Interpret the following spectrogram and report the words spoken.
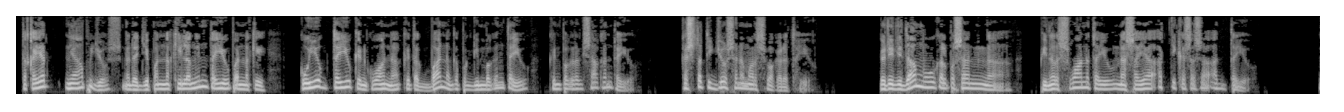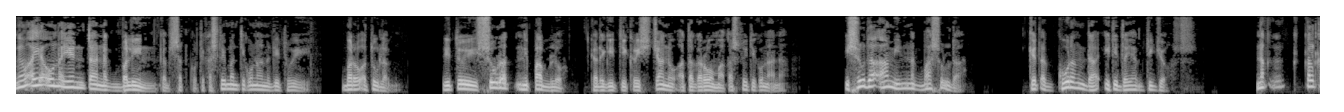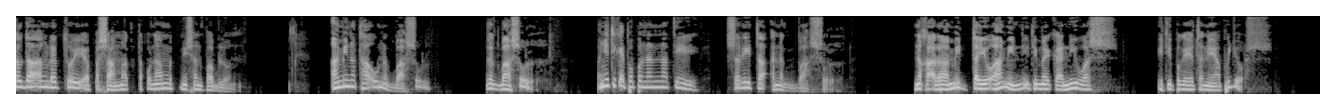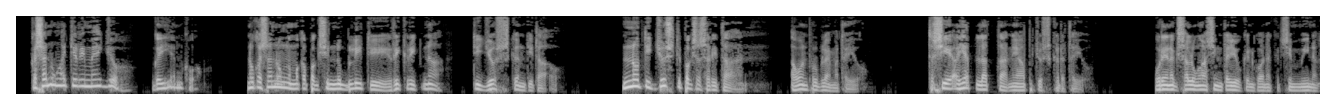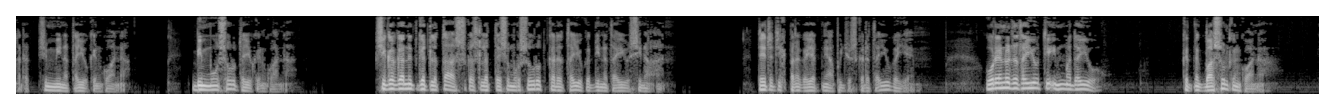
Takayat ni Apo Diyos, nga dadya pan nakilangin tayo, pan nakikuyog tayo ken kuana, kitagba nagapagimbagan tayo, ken pagragsakan tayo. Kasta ti Diyos na marswa kada tayo. Kati di damo kalpasan nga pinarswa na tayo, nasaya at ti kasasaad tayo. Nga ayaw na yun ta nagbalin, kabsat ko, ti kastoy man ti kuna na dito'y baro at tulag. Dito'y surat ni Pablo, kadagiti Kristiyano at taga-Roma, kastoy ti kuna na. Isuda amin nagbasol da, ket agkurang da iti dayag ti Diyos. Nakalkalda ang dato'y pasamak, takunamot ni San Pablo, amin na tao nagbasol. Nagbasol. Anya ti kay papanan nati sarita ang nagbasol. Nakaaramid tayo amin iti may kaniwas iti pagayatan ni Apo Diyos. Kasano nga iti remedyo, gayem ko. No kasano nga makapagsinubli ti rikrik na ti Diyos kan ti tao. No ti Diyos ti pagsasaritaan, awan problema tayo Tasi ayat latta ni Apo Diyos kada tayo. Uri nagsalungasing tayo ken kuana kat simmina kada simmina tayo ken kuana. Bimusur tayo ken kuana. Sigaganit gat latas kas latay sumursurot kada tayo kat di na tayo sinaan. Dito ti panagayat ni Apo Diyos kada tayo gayem. Uri no da tayo ti imadayo. Kat nagbasol ken kuana.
